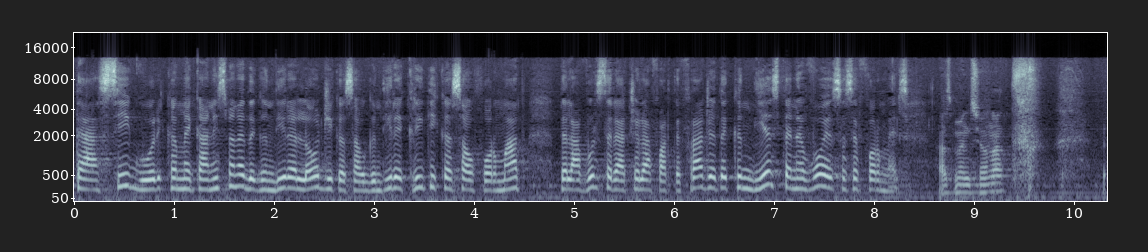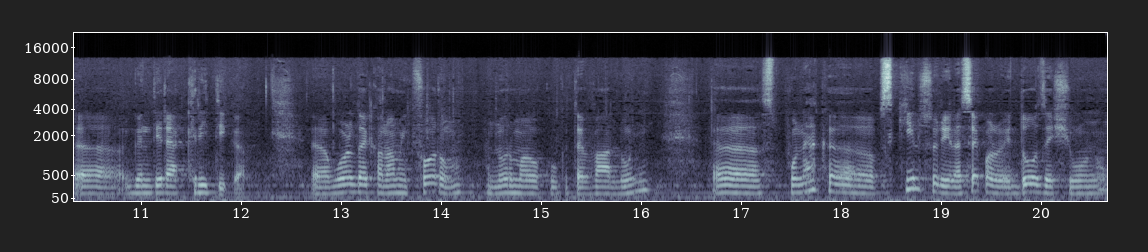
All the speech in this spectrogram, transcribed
te asiguri că mecanismele de gândire logică sau gândire critică s-au format de la vârstele acelea foarte fragede când este nevoie să se formeze. Ați menționat uh, gândirea critică. Uh, World Economic Forum, în urmă cu câteva luni, uh, spunea că skillsurile secolului 21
